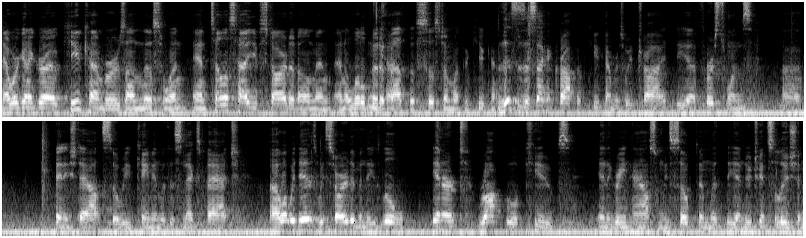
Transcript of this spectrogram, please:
Now we're going to grow cucumbers on this one, and tell us how you've started them and, and a little bit Okay. about the system with the cucumbers. This is the second crop of cucumbers we've tried. The uh, first one's uh, finished out, so we came in with this next batch. Uh, what we did is we started them in these little inert rock wool cubes in the greenhouse, and we soaked them with the uh, nutrient solution.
